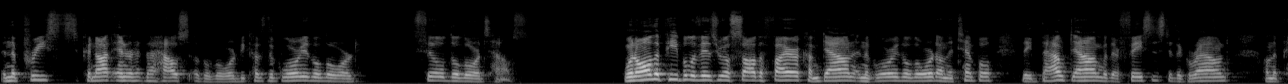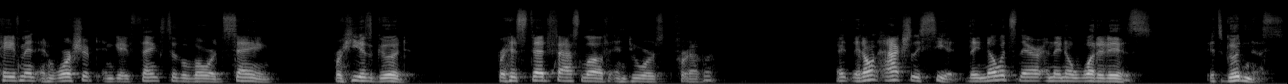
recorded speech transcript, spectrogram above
And the priests could not enter the house of the Lord because the glory of the Lord filled the Lord's house. When all the people of Israel saw the fire come down and the glory of the Lord on the temple, they bowed down with their faces to the ground on the pavement and worshipped and gave thanks to the Lord, saying, For he is good, for his steadfast love endures forever. They don't actually see it. They know it's there and they know what it is. It's goodness.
